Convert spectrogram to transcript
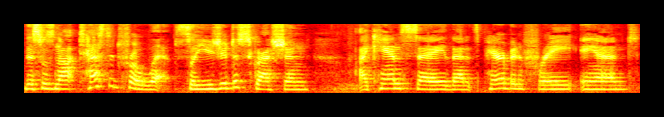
this was not tested for lips, so use your discretion. I can say that it's paraben free and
